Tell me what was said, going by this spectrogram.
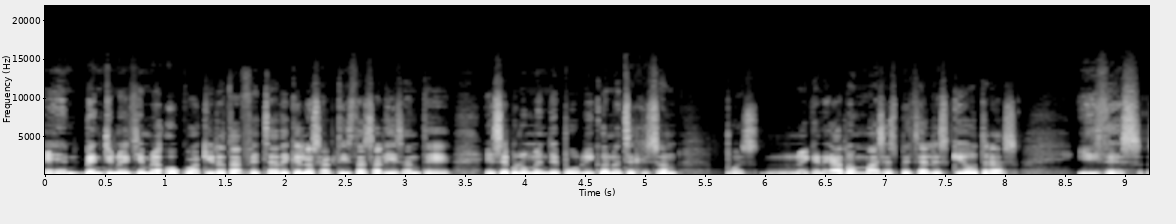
en 21 de diciembre o cualquier otra fecha de que los artistas salís ante ese volumen de público, noches que son, pues no hay que negarlo, más especiales que otras. Y dices,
